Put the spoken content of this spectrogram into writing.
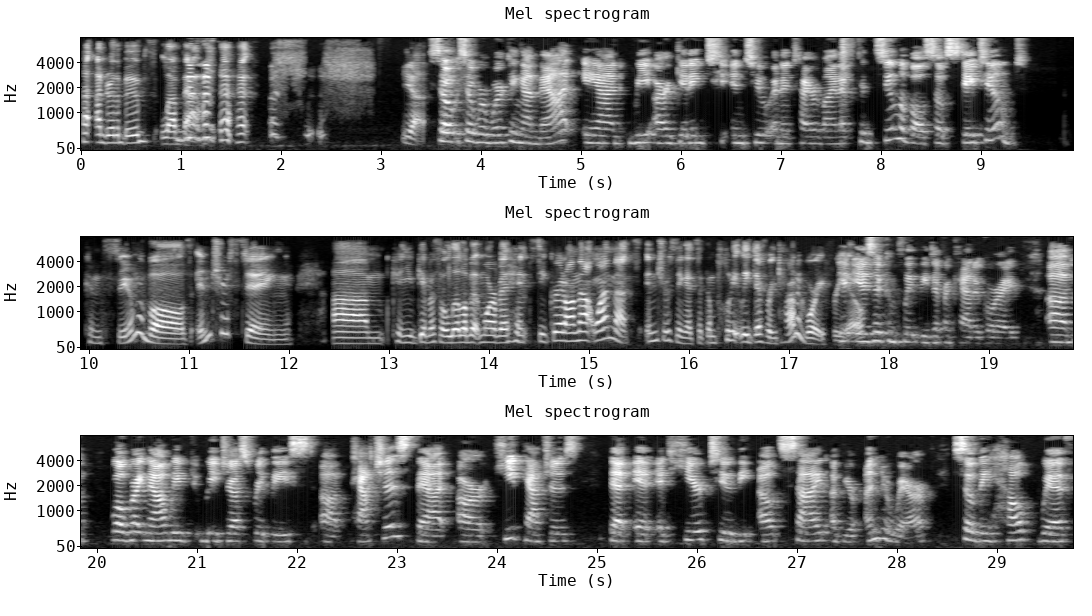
under the boobs. Love that. yeah. So so we're working on that and we are getting to, into an entire line of consumables. So stay tuned. Consumables, interesting. Um, can you give us a little bit more of a hint secret on that one? That's interesting. It's a completely different category for you. It is a completely different category. Um, well, right now we we just released uh, patches that are heat patches that adhere to the outside of your underwear. So they help with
